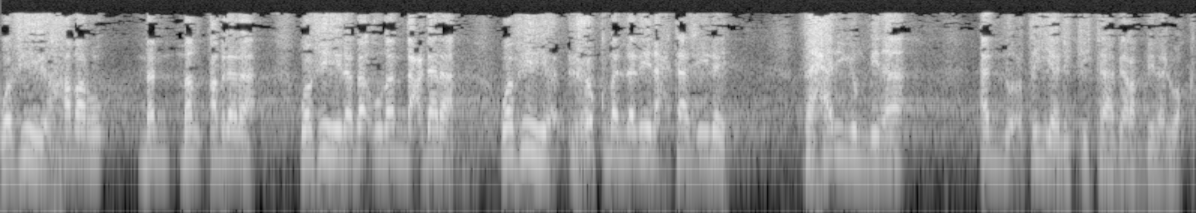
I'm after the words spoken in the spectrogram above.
وفيه خبر من, من قبلنا وفيه نبأ من بعدنا وفيه الحكم الذي نحتاج إليه. فحري بنا أن نعطي لكتاب ربنا الوقت.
